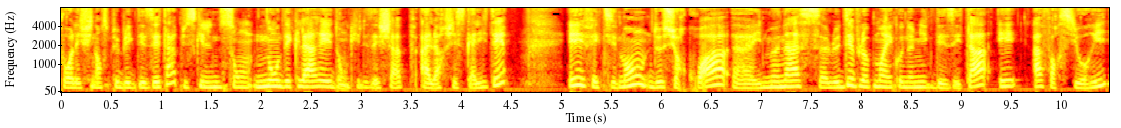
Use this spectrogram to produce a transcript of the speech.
pour les finances publiques des États puisqu'ils sont non déclarés, donc ils échappent à leur fiscalité. Et effectivement, de surcroît, euh, ils menacent le développement économique des États et, a fortiori,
